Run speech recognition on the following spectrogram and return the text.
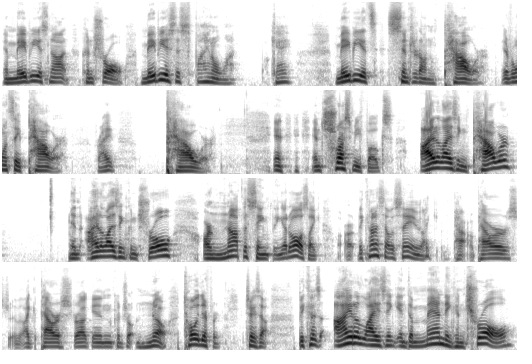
and maybe it's not control. Maybe it's this final one, okay? Maybe it's centered on power. Everyone say power, right? Power. And and trust me folks, idolizing power and idolizing control are not the same thing at all. It's like uh, they kind of sound the same, like power, like power struck in control. No, totally different. Check this out. Because idolizing and demanding control,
